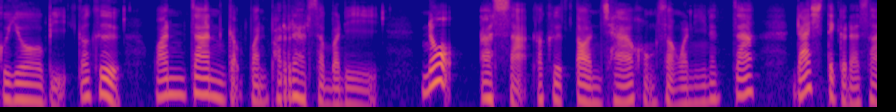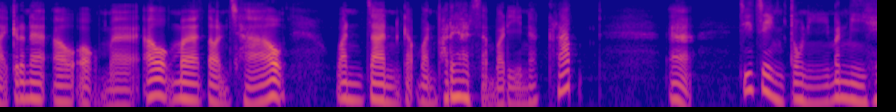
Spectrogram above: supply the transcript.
กุโยบิก็คือวันจันทร์กับวันพฤหัสบดี โนอาสะก็คือตอนเช้าของสองวันนี้นะจ๊ะดัชเตกดาไซกรุณาเอาออกมา เอาออกมาตอนเช้า วันจันทร์กับวันพฤหัสบดีนะครับอ่าจริงๆตรงนี้มันมีเห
